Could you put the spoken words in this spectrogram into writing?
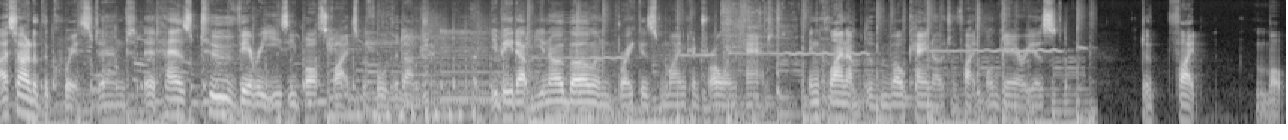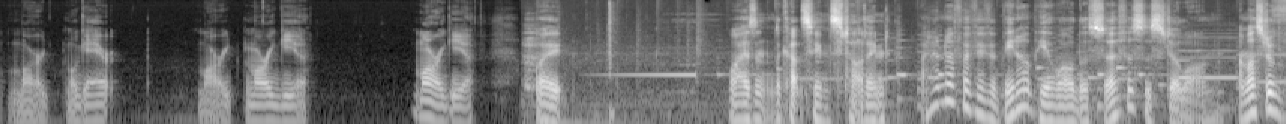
I started the quest, and it has two very easy boss fights before the dungeon. You beat up Yunobo and break his mind-controlling hat, then climb up the volcano to fight Mulgarias. To fight Mo Mor Mulgar Mori Moragia. Moragia. Wait. Why isn't the cutscene starting? I don't know if I've ever been up here while the surface is still on. I must have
